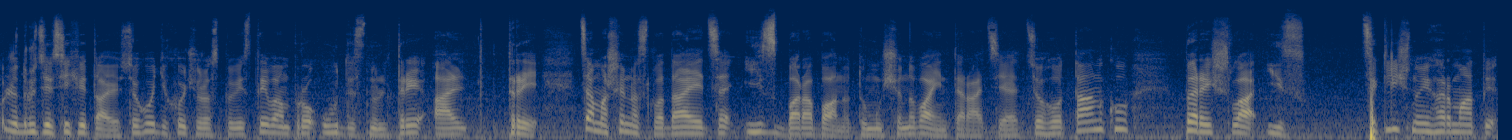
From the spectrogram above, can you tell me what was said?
Отже, друзі, всіх вітаю. Сьогодні хочу розповісти вам про UDIS 03 Alt 3. Ця машина складається із барабану, тому що нова інтерація цього танку перейшла із циклічної гармати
